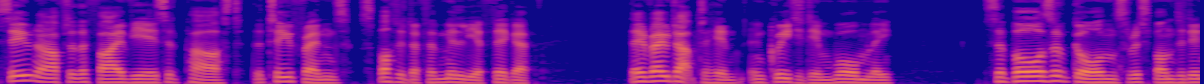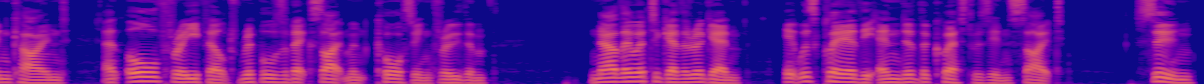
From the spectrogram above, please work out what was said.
Soon after the five years had passed, the two friends spotted a familiar figure. They rode up to him and greeted him warmly. Sir Bors of Gaunes responded in kind, and all three felt ripples of excitement coursing through them. Now they were together again. It was clear the end of the quest was in sight. Soon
